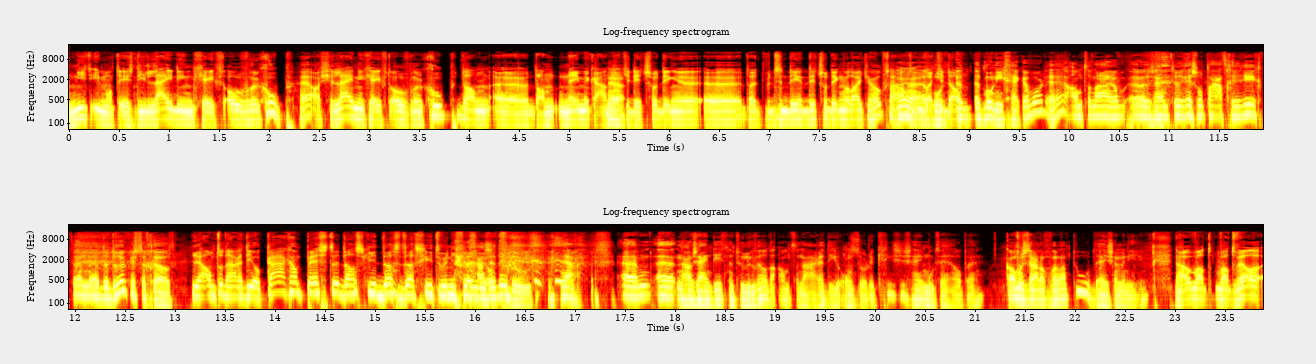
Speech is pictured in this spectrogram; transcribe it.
niet iemand is die leiding geeft over een groep. He, als je leiding geeft over een groep, dan, dan neem ik aan ja. dat je dit soort dingen uh, dat dit soort dingen wel uit je hoofd haalt. Ja, omdat het, je moet, dan... het, het, moet niet gekker worden. Hè? Ambtenaren uh, zijn te resultaatgericht en uh, de druk is te groot. Ja, ambtenaren die elkaar gaan pesten, schiet, dat, dat schieten we niet veel gaan ze op. dit doen. ja. Um, nou zijn dit natuurlijk wel de ambtenaren die ons door de crisis heen moeten helpen. Hè? Komen ze daar nog wel aan toe op deze manier? Nou, wat, wat wel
